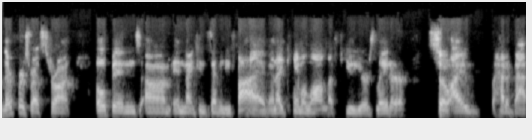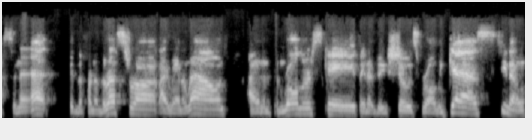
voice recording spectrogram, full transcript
their first restaurant opened um, in 1975 and I came along a few years later. So I had a bassinet in the front of the restaurant. I ran around. I ended up in roller skates. I ended up doing shows for all the guests. You know,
